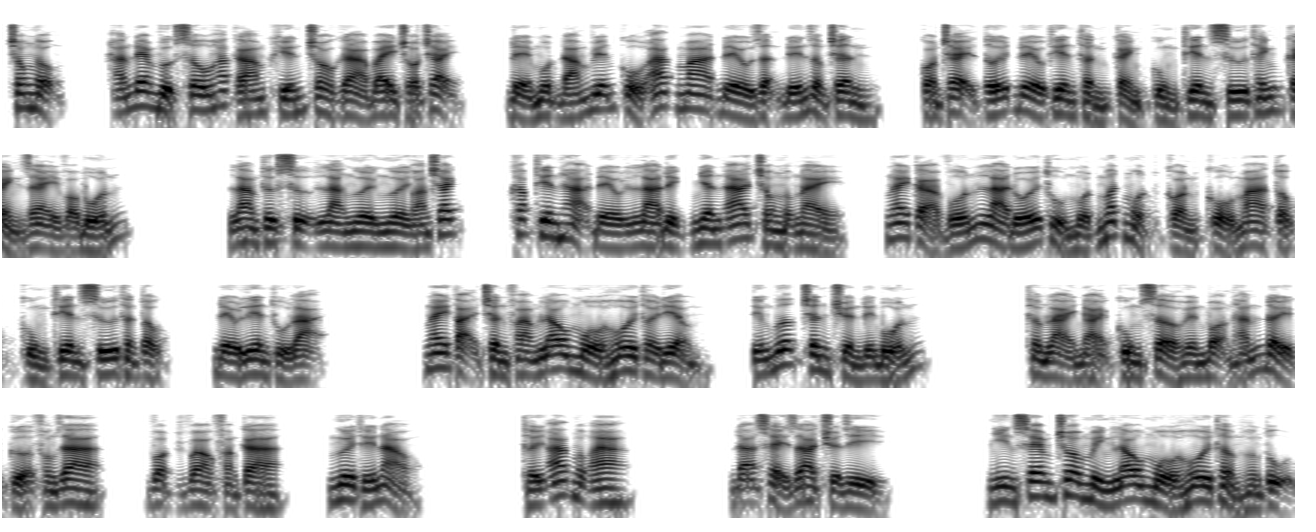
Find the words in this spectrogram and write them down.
Trong mộng, hắn đem vực sâu hắc ám khiến cho gà bay chó chạy, để một đám viễn cổ ác ma đều dẫn đến dậm chân, còn chạy tới đều thiên thần cảnh cùng thiên sứ thánh cảnh dày vào bốn. Làm thực sự là người người oán trách, khắp thiên hạ đều là địch nhân a trong mộng này, ngay cả vốn là đối thủ một mất một còn cổ ma tộc cùng thiên sứ thần tộc, đều liên thủ lại. Ngay tại trần phàm lau mồ hôi thời điểm, tiếng bước chân truyền đến bốn thầm lại nhại cùng sở huyền bọn hắn đẩy cửa phòng ra, vọt vào phàm ca, ngươi thế nào? Thấy ác mộng a? Đã xảy ra chuyện gì? Nhìn xem cho mình lau mồ hôi thẩm hưởng tụ,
